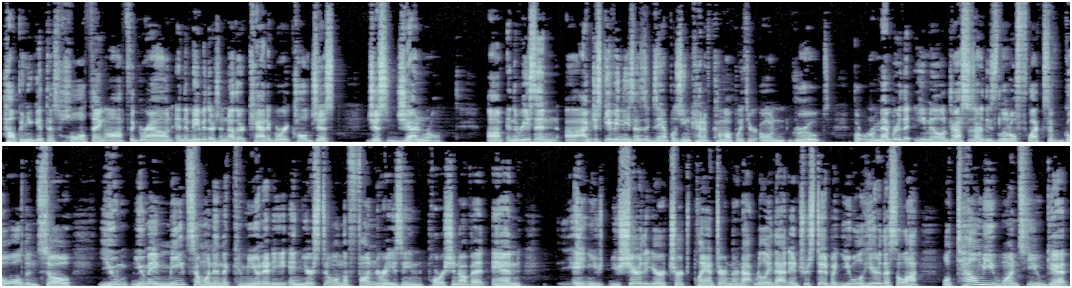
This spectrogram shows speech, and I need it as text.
helping you get this whole thing off the ground. And then maybe there's another category called just, just general. Um, and the reason uh, I'm just giving these as examples, you can kind of come up with your own groups. But remember that email addresses are these little flecks of gold. And so you you may meet someone in the community and you're still in the fundraising portion of it and and you you share that you're a church planter and they're not really that interested but you will hear this a lot well tell me once you get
